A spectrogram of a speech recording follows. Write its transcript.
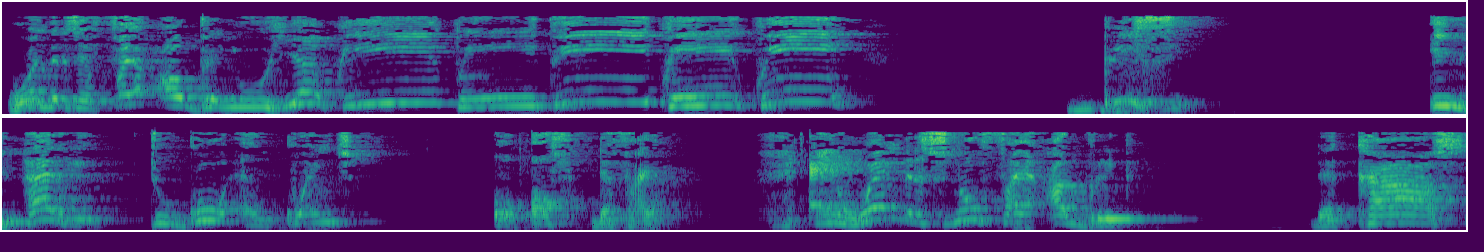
When there's a fire outbreak, you hear queen, queen, queen, queen, queen, busy in hurry to go and quench or off the fire. And when there's no fire outbreak, the cars,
